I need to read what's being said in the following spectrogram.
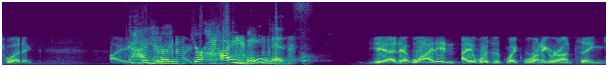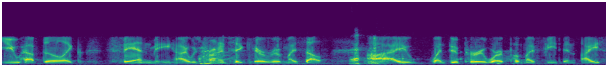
sweating. I, God, you're I, you're high maintenance. Yeah, well, I didn't. I wasn't like running around saying you have to like fan me. I was trying to take care of it myself. I went through a period where I put my feet in ice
